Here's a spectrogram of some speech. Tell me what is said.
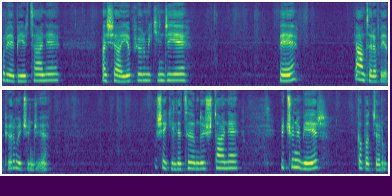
Buraya bir tane aşağı yapıyorum ikinciyi ve yan tarafa yapıyorum üçüncüyü. Bu şekilde tığımda üç tane üçünü bir kapatıyorum.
